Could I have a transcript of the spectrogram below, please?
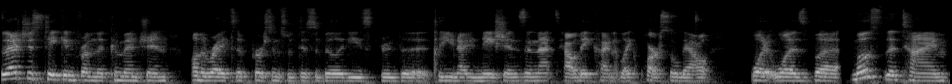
So that's just taken from the Convention on the Rights of Persons with Disabilities through the, the United Nations, and that's how they kind of like parceled out what it was. But most of the time,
